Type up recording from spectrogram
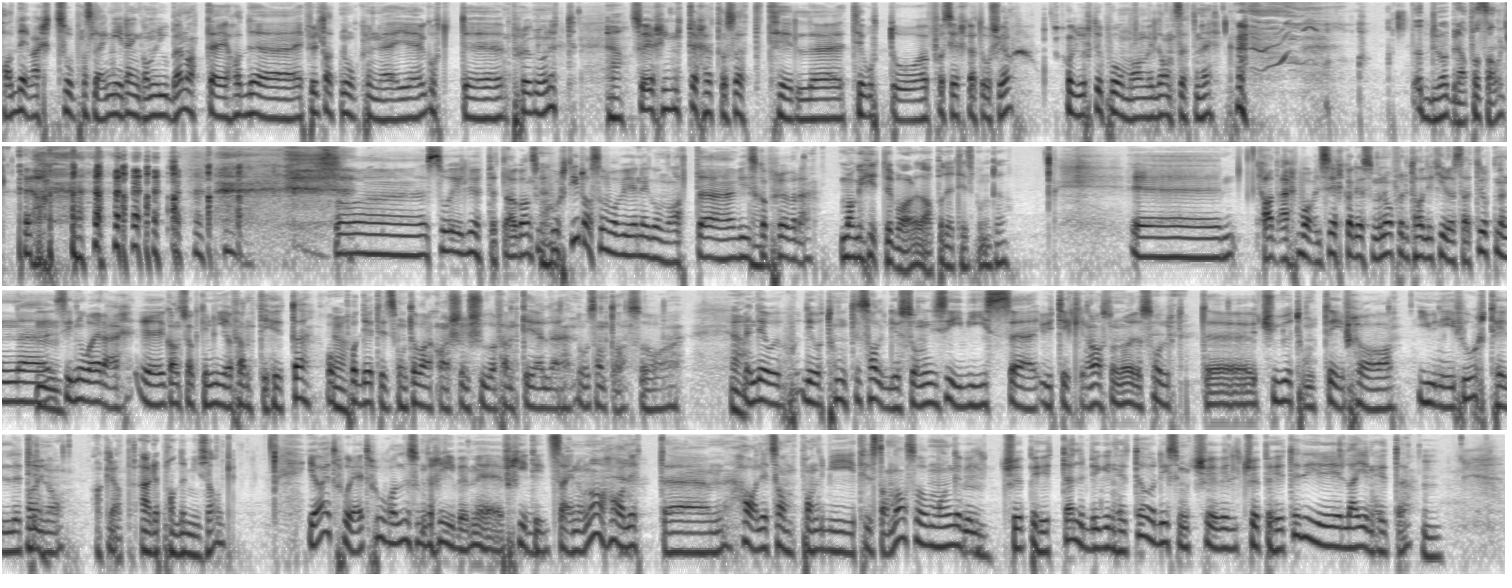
hadde jeg vært såpass lenge i den gamle jobben at jeg, hadde, jeg følte at nå kunne jeg godt uh, prøve noe nytt. Ja. Så jeg ringte rett og slett til, til Otto for ca. et år siden og lurte på om han ville ansette meg. Du var bra på salg. Så, uh, så i løpet av ganske kort tid da, så var vi enige om at uh, vi skal prøve det. Hvor mange hytter var det da på det tidspunktet? Eh, ja, det var vel ca. det som er nå, for det tar litt tid å sette det opp. Men eh, siden nå er det eh, ganske aktivt 59 hytter, og Ja. på det tidspunktet var det kanskje 57 eller noe sånt. da, så... Ja. Men det er, jo, det er jo tomtesalget som sier, viser utviklinga. Altså, nå er det solgt eh, 20 tomter fra juni i fjor til, Oi. til nå. Akkurat. Er det pandemisalg? Ja, jeg tror det. Jeg tror alle som driver med fritidseiendom nå, har litt, uh, har litt sånn pandemitilstander. Så mange vil Mm. kjøpe hytte eller bygge en hytte, og de som ikke vil kjøpe hytte, de leier en hytte.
